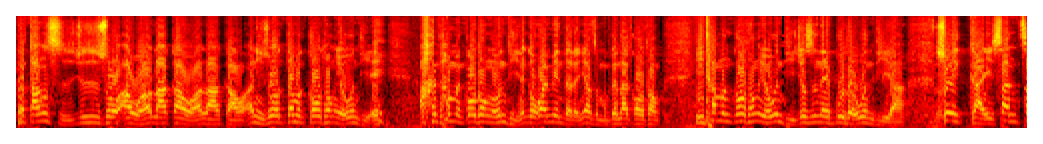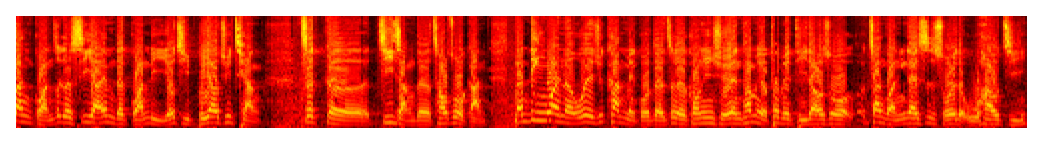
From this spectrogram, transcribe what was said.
那当时就是说啊，我要拉高，我要拉高啊！你说他们沟通有问题，哎啊，他们沟通有问题，那个外面的人要怎么跟他沟通？以他们沟通有问题，就是内部的问题啊。所以改善站管这个 CRM 的管理，尤其不要去抢这个机长的操作感。那另外呢，我也去看美国的这个空军学院，他们有特别提到说，站管应该是所谓的五号机，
